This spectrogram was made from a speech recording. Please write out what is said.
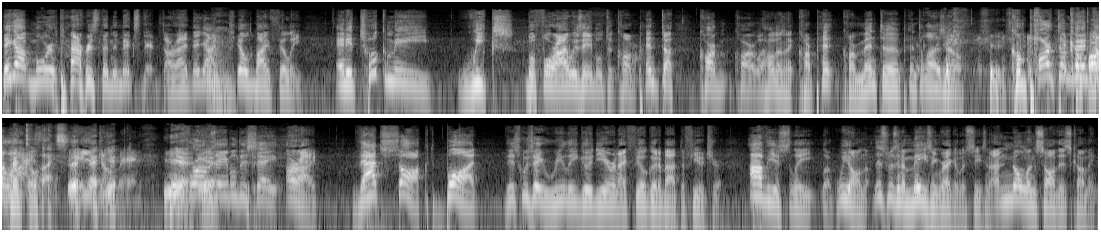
They got more embarrassed than the Knicks did, all right? They got mm-hmm. killed by Philly. And it took me weeks before I was able to carpenta car car well, hold on a second. Carpent carmenta pentalize no compartmentalize. compartmentalize. There you go, yeah. man. Yeah, before yeah. I was able to say, all right, that sucked, but this was a really good year, and I feel good about the future. Obviously, look, we all know this was an amazing regular season. No one saw this coming.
